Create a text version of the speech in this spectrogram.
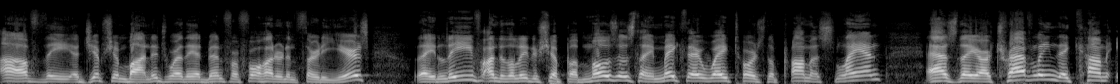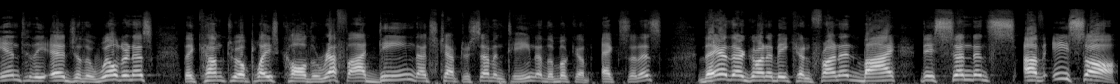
of the Egyptian bondage where they had been for 430 years. They leave under the leadership of Moses. They make their way towards the promised land. As they are traveling, they come into the edge of the wilderness. They come to a place called the Rephidim. That's chapter 17 of the book of Exodus. There they're going to be confronted by descendants of Esau,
